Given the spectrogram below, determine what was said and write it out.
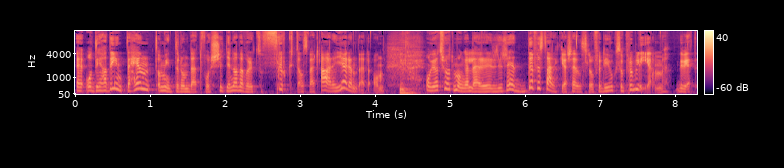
Eh, och det hade inte hänt om inte de där två tjejerna hade varit så fruktansvärt arga den där dagen. Mm. Och jag tror att många lärare är rädda för starka känslor, för det är också problem. Du vet,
